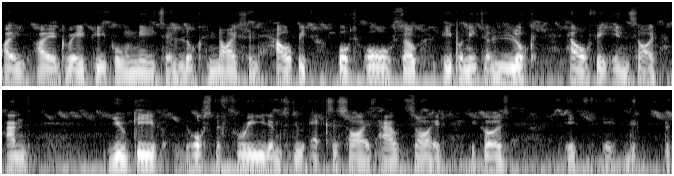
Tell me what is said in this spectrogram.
I, I agree people need to look nice and healthy, but also people need to look healthy inside and you give us the freedom to do exercise outside because it, it the, the,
